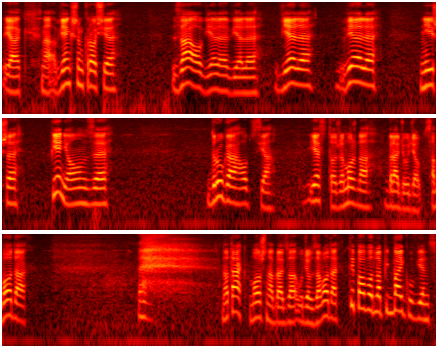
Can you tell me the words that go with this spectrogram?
jak na większym krosie za o wiele, wiele, wiele, wiele mniejsze pieniądze. Druga opcja jest to, że można brać udział w zawodach. No tak, można brać udział w zawodach typowo dla pitbike'ów, więc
